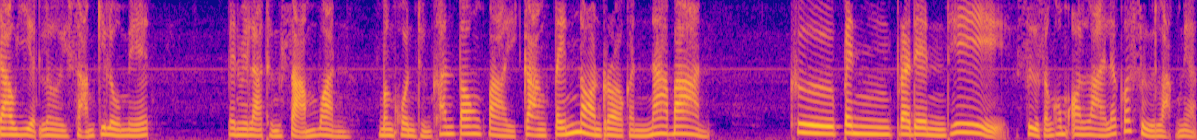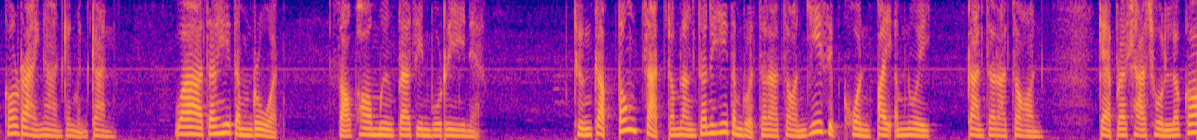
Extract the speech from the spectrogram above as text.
ยาวเหยียดเลย 3 กิโลเมตร เป็นเวลาถึง 3 วัน บางคนถึงขั้นต้องไปกางเต็นท์นอนรอกันหน้าบ้าน คือเป็นประเด็นที่สื่อสังคมออนไลน์ แล้วก็สื่อหลักเนี่ยก็รายงานกันเหมือนกัน ว่าเจ้าหน้าที่ตำรวจสพเมืองปราจีนบุรีเนี่ยถึงกับต้องจัดกำลังเจ้าหน้าที่ตำรวจจราจร 20 คนไปอำนวยการจราจร แก่ประชาชนแล้วก็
